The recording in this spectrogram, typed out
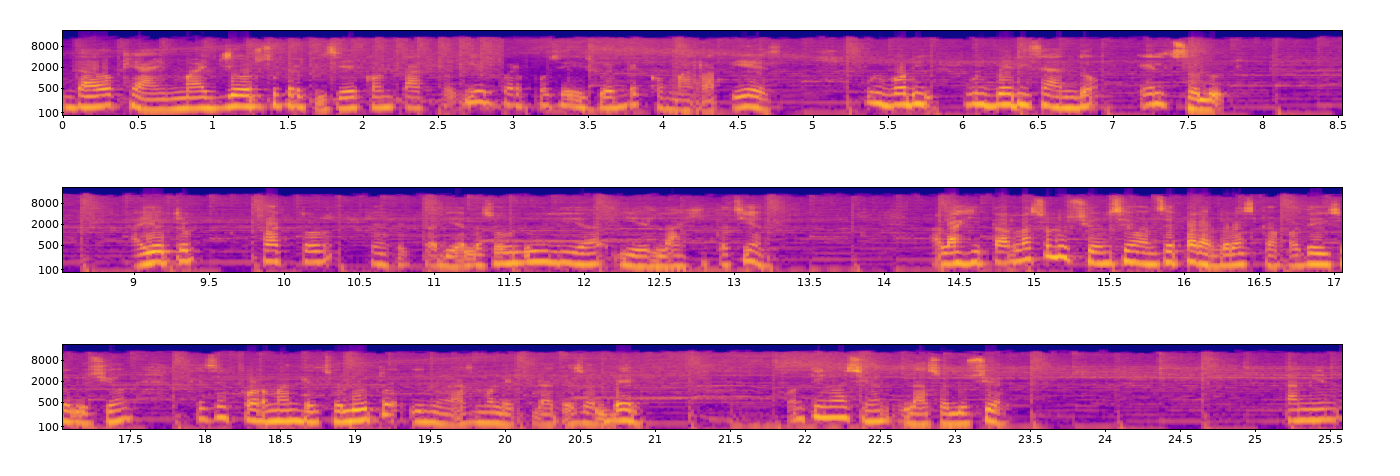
dado, que hay mayor superficie de contacto y el cuerpo se disuelve con más rapidez, pulverizando el soluto. Hay otro factor que afectaría la solubilidad y es la agitación. Al agitar la solución se van separando las capas de disolución que se forman del soluto y nuevas moléculas de solvente. A continuación, la solución. También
